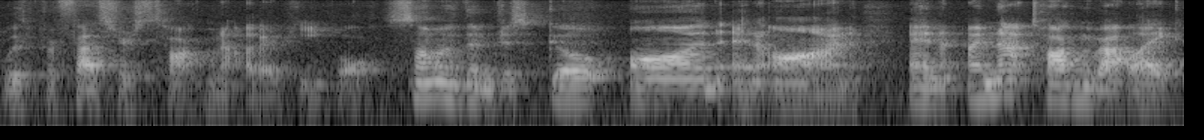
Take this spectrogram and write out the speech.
with professors talking to other people. Some of them just go on and on, and I'm not talking about like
